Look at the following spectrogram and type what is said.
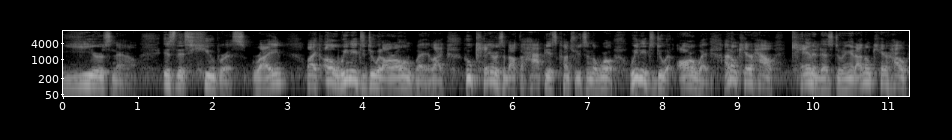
years now is this hubris, right? Like, oh, we need to do it our own way. Like, who cares about the happiest countries in the world? We need to do it our way. I don't care how Canada's doing it. I don't care how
